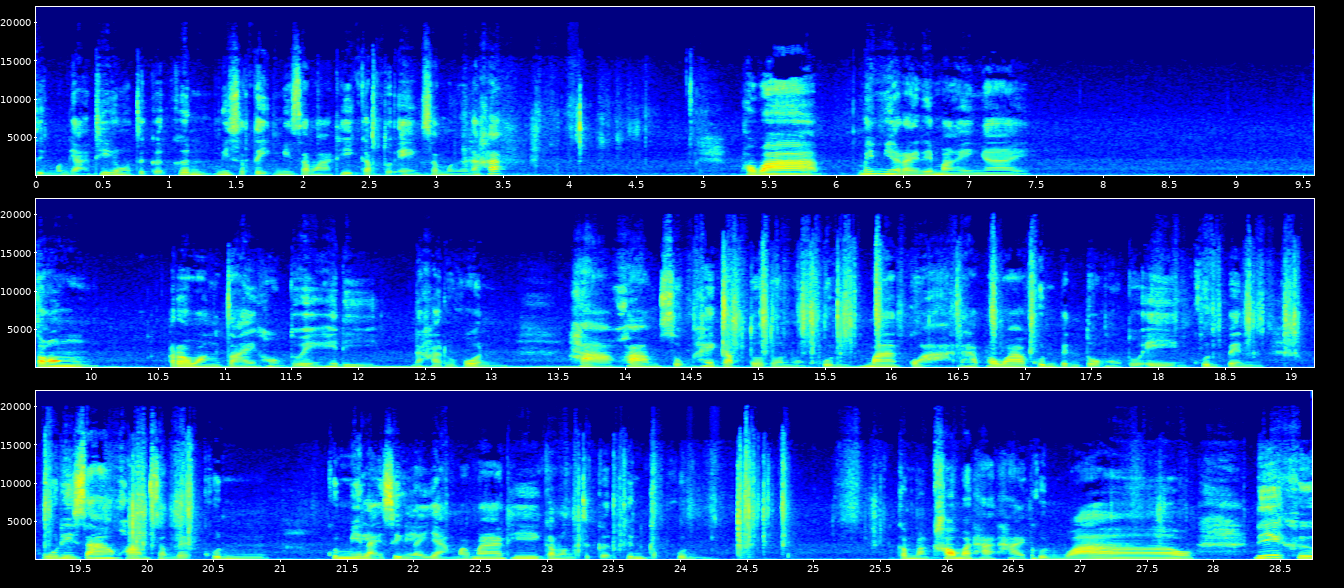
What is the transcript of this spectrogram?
สิ่งบางอย่างที่กำลังจะเกิดขึ้นมีสติมีสมาธิกับตัวเองเสมอนะคะ เพราะว่า ไม่มีอะไรได้มาง่ายๆ ต้องระวังใจของตัวเองให้ดีนะคะทุกคนหาความสุขให้กับตัวตนของคุณมากกว่านะคะเพราะว่าคุณเป็นตัวของตัวเอง คุณเป็นผู้ที่สร้างความสำเร็จคุณ คุณมีหลายสิ่งหลายอย่างมาก ๆ ที่กำลังจะเกิดขึ้นกับคุณกำลังเข้ามาท้าทายคุณว้าว นี่คือ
